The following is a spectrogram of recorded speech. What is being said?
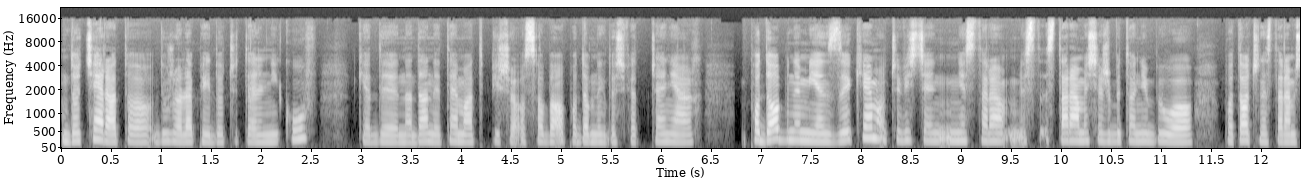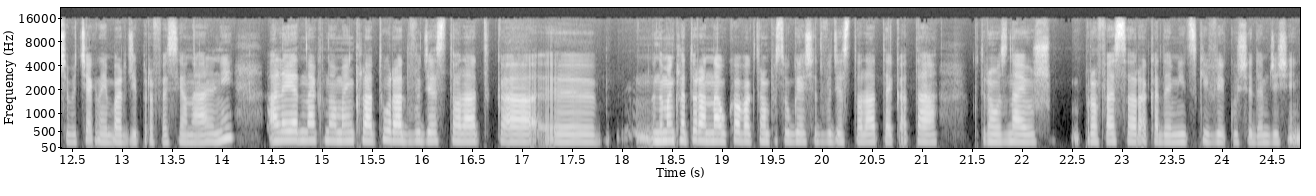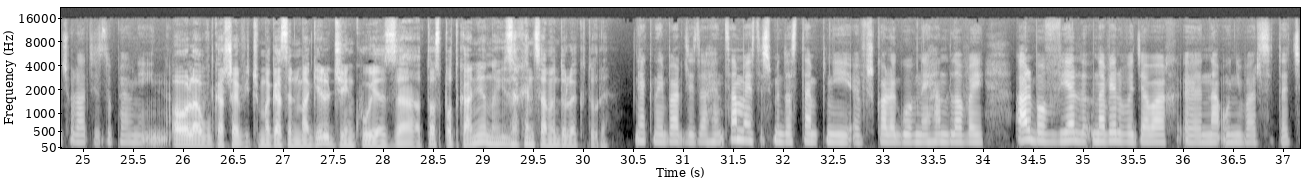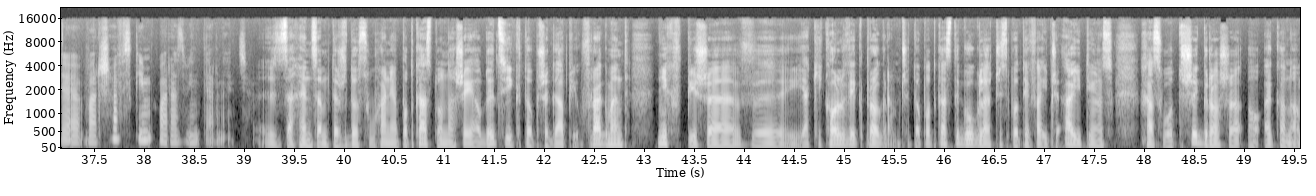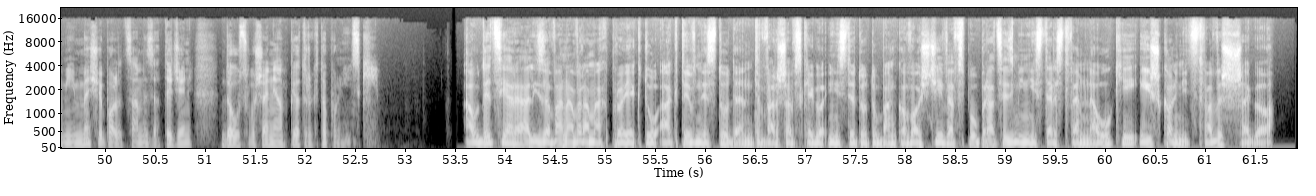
dociera to dużo lepiej do czytelników, kiedy na dany temat pisze osoba o podobnych doświadczeniach, podobnym językiem. Oczywiście nie stara, staramy się, żeby to nie było potoczne, staramy się być jak najbardziej profesjonalni, ale jednak nomenklatura dwudziestolatka, yy, nomenklatura naukowa, którą posługuje się dwudziestolatek, a ta, którą zna już profesor akademicki w wieku 70 lat jest zupełnie inna. Ola Łukaszewicz, magazyn Magiel, dziękuję za to spotkanie, no i zachęcamy do lektury. Jak najbardziej zachęcamy. Jesteśmy dostępni w Szkole Głównej Handlowej albo wielu, na wielu wydziałach e, na Uniwersytecie Warszawskim oraz w internecie. Zachęcam też do słuchania podcastu naszej audycji. Kto przegapił fragment, niech wpisze w jakikolwiek program, czy to podcasty Google, czy Spotify, czy iTunes, hasło 3 grosze o ekonomii. My się polecamy za tydzień. Do usłyszenia. Piotr Topuliński. Audycja realizowana w ramach projektu Aktywny Student Warszawskiego Instytutu Bankowości we współpracy z Ministerstwem Nauki i Szkolnictwa Wyższego.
